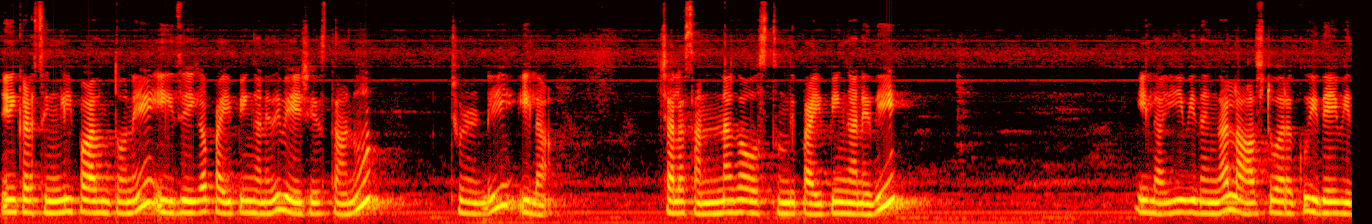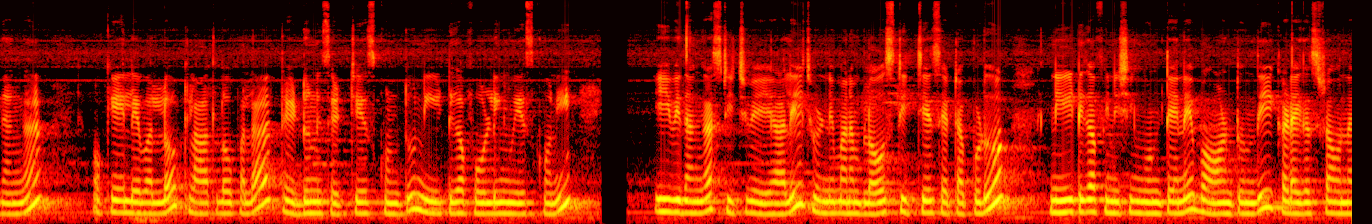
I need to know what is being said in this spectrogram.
నేను ఇక్కడ సింగిల్ పాదంతోనే ఈజీగా పైపింగ్ అనేది వేసేస్తాను. చూడండి ఇలా. చాలా సన్నగా వస్తుంది పైపింగ్ అనేది. ఇలా ఈ విధంగా లాస్ట్ వరకు ఇదే విధంగా ఒకే లెవెల్లో క్లాత్ లోపల థ్రెడ్ని సెట్ చేసుకుంటూ నీట్గా ఫోల్డింగ్ వేసుకొని ఈ విధంగా స్టిచ్ వేయాలి. చూడండి మనం బ్లౌజ్ స్టిచ్ చేసేటప్పుడు నీట్గా ఫినిషింగ్ ఉంటేనే బాగుంటుంది ఇక్కడ ఎగస్ట్రా ఉన్న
